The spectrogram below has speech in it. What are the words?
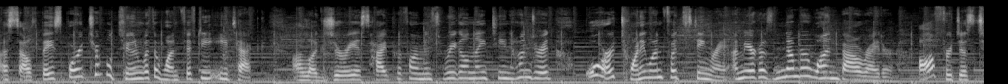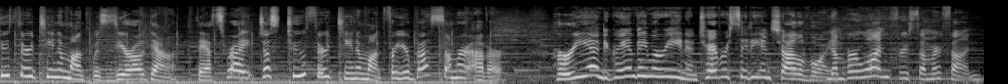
A South Bay Sport Triple Toon with a 150 E-TEC, a luxurious high-performance Regal 1900, or 21-foot Stingray, America's number one bow rider, all for just $213 a month with zero down. That's right, just $213 a month for your best summer ever. Hurry in to Grand Bay Marine in Traverse City and Charlevoix. Number one for summer fun.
